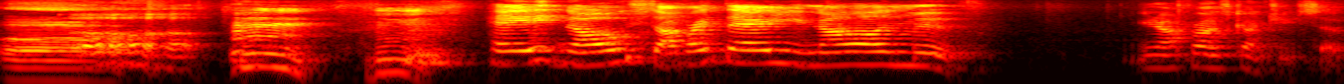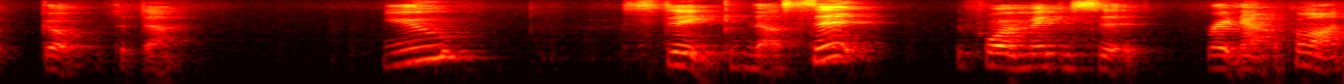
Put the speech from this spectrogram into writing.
uh. hey, no, stop right there. You're not allowed to move. You're not from this country, so go, sit down. You stink. Now sit before I make you sit. Right now, come on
